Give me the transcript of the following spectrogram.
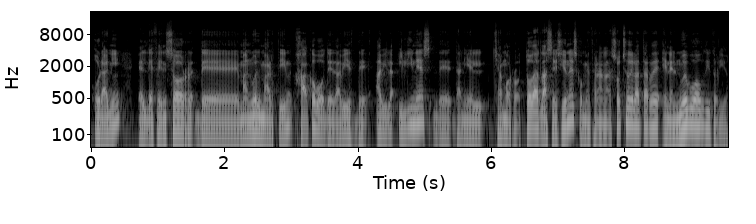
Orani, el defensor de Manuel Martín, Jacobo de David de Ávila y Lines de Daniel Chamorro. Todas las sesiones comenzarán a las 8 de la tarde en el nuevo auditorio.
